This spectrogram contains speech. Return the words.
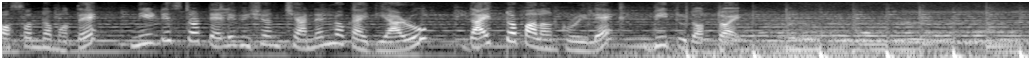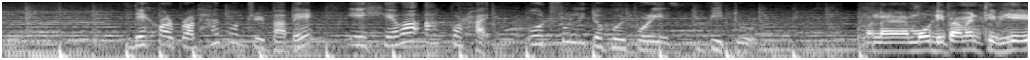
পচন্দ মতে নিৰ্দিষ্ট টেলিভিশ্যন চেনেল লগাই দিয়া আৰু দায়িত্ব পালন কৰিলে বিটু দত্তই। দেশৰ প্ৰধানমন্ত্ৰীৰ বাবে এই সেৱা আগবঢ়াই উৎফুল্লিত হৈ পৰিল বিটু। মানে মোৰ ডিপাৰ্টমেণ্ট টিভিৰ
